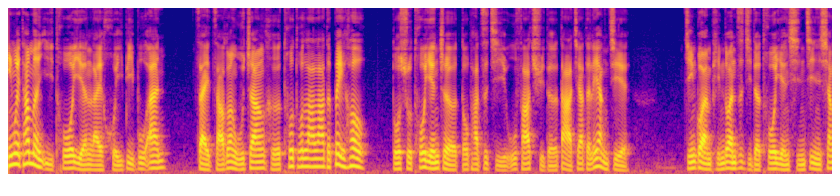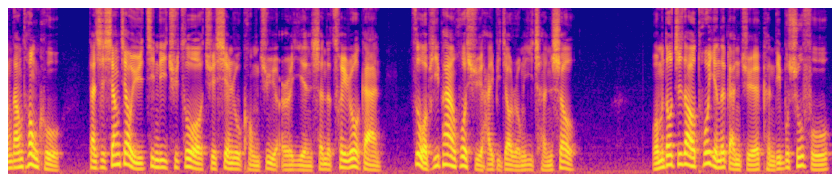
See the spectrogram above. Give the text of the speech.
因为他们以拖延来回避不安，在杂乱无章和拖拖拉拉的背后，多数拖延者都怕自己无法取得大家的谅解。尽管评断自己的拖延行径相当痛苦，但是相较于尽力去做却陷入恐惧而衍生的脆弱感，自我批判或许还比较容易承受。我们都知道拖延的感觉肯定不舒服，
